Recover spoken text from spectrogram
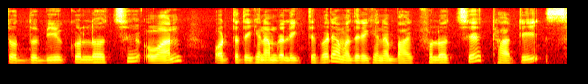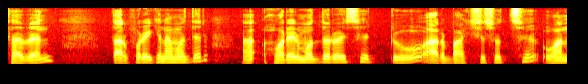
চোদ্দ বিয়োগ করলে হচ্ছে ওয়ান অর্থাৎ এখানে আমরা লিখতে পারি আমাদের এখানে ভাগফল হচ্ছে থার্টি সেভেন তারপর এখানে আমাদের হরের মধ্যে রয়েছে টু আর বাকশেষ হচ্ছে ওয়ান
